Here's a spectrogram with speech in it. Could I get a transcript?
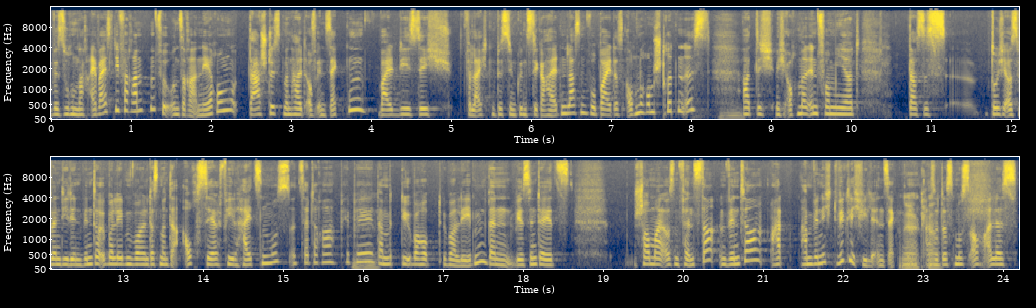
Wir suchen nach Eiweißlieferanten für unsere Ernährung. Da stößt man halt auf Insekten, weil die sich vielleicht ein bisschen günstiger halten lassen, wobei das auch noch umstritten ist. Hatte ich mich auch mal informiert, dass es äh, durchaus, wenn die den Winter überleben wollen, dass man da auch sehr viel heizen muss, etc. pp., damit die überhaupt überleben. Denn wir sind ja jetzt schau mal aus dem Fenster, im Winter hat, haben wir nicht wirklich viele Insekten. Ja, klar. also das muss auch alles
